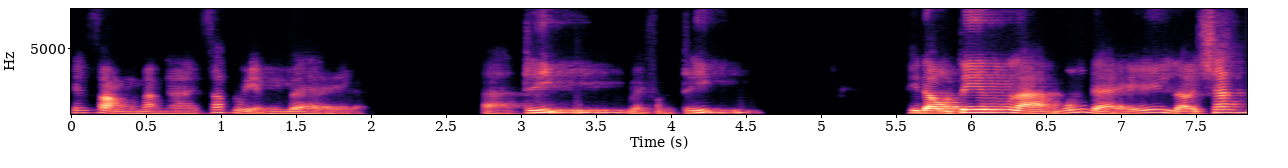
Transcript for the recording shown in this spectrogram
cái phần mà ngài phát nguyện về à, trí về phần trí. Thì đầu tiên là muốn để lợi sanh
